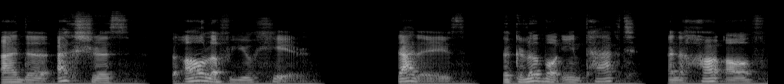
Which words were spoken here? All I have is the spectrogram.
and anxious to all of you here. That is, the global impact and harm of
